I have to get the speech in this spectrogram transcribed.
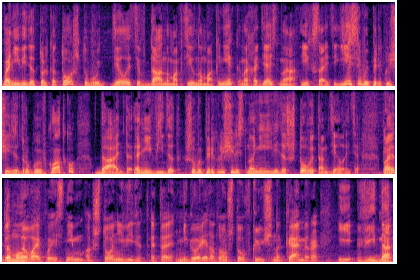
они видят только то, что вы делаете в данном активном окне, находясь на их сайте. Если вы переключились в другую вкладку, да, они- видят, что вы переключились, но они не видят, что вы там делаете. Ну, Поэтому... д- давай поясним, а, что они видят. Это не говорит о том, что включена камера и видно, Да,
